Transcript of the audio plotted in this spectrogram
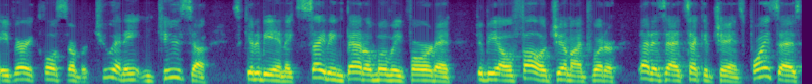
a very close number two at eight and two. So it's going to be an exciting battle moving forward. And to be able to follow Jim on Twitter, that is at Second Chance Points as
